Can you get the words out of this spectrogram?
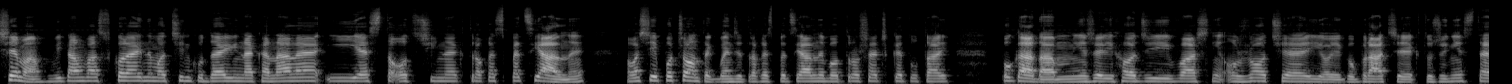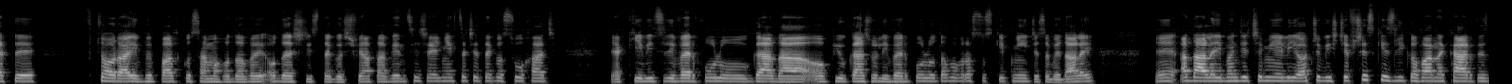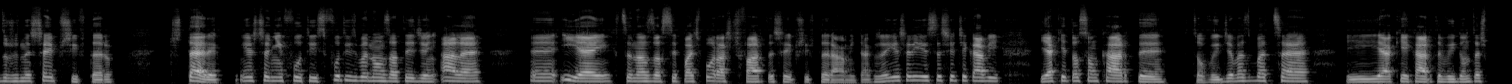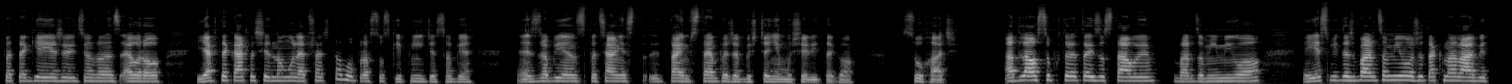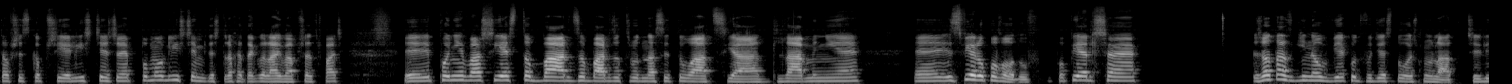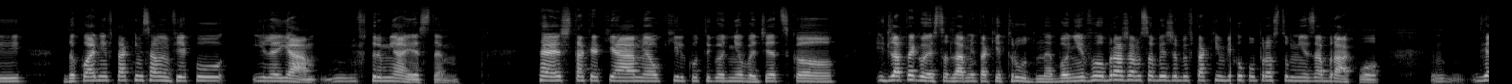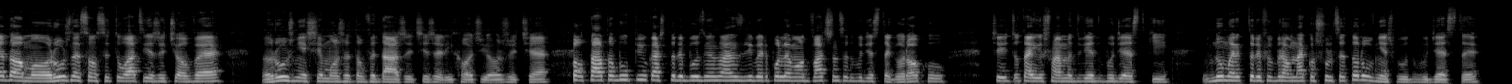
Siema, witam Was w kolejnym odcinku Daily na kanale i jest to odcinek trochę specjalny. A właściwie początek będzie trochę specjalny, bo troszeczkę tutaj pogadam, jeżeli chodzi właśnie o Rzocie i o jego bracie, którzy niestety wczoraj w wypadku samochodowej odeszli z tego świata, więc jeżeli nie chcecie tego słuchać, jak kibic Liverpoolu gada o piłkarzu Liverpoolu, to po prostu skipnijcie sobie dalej. Y, A dalej będziecie mieli oczywiście wszystkie zlikowane karty z drużyny Shapeshifter. Cztery. Jeszcze nie Footies. Footies będą za tydzień, ale EA chce nas zasypać po raz czwarty Shapeshifterami. Także jeżeli jesteście ciekawi, jakie to są karty, co wyjdzie w SBC i jakie karty wyjdą też PTG, jeżeli związane z euro, jak te karty się będą ulepszać, to po prostu skipnijcie sobie. Y, Zrobiłem specjalnie st- timestampy, żebyście nie musieli tego słuchać. A dla osób, które tutaj zostały, bardzo mi miło. Jest mi też bardzo miło, że tak na live to wszystko przyjęliście, że pomogliście mi też trochę tego live'a przetrwać, yy, ponieważ jest to bardzo, bardzo trudna sytuacja dla mnie yy, z wielu powodów. Po pierwsze, Żota zginął w wieku 28 lat, czyli dokładnie w takim samym wieku, ile ja, w którym ja jestem. Też, tak jak ja, miał kilkutygodniowe dziecko, i dlatego jest to dla mnie takie trudne, bo nie wyobrażam sobie, żeby w takim wieku po prostu mnie zabrakło. Wiadomo, różne są sytuacje życiowe, różnie się może to wydarzyć, jeżeli chodzi o życie. Szota to był piłkarz, który był związany z Liverpoolem od 2020 roku, czyli tutaj już mamy dwie dwudziestki. Numer, który wybrał na koszulce, to również był 20. E,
